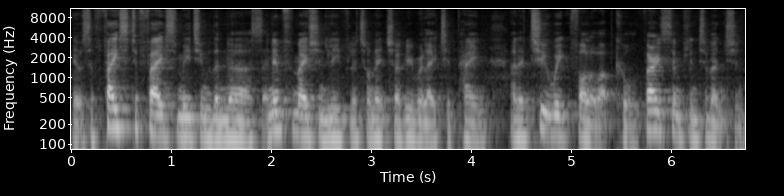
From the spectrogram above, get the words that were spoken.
It was a face-to-face meeting with a nurse, an information leaflet on HIV-related pain, and a two-week follow-up call. Very simple intervention,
